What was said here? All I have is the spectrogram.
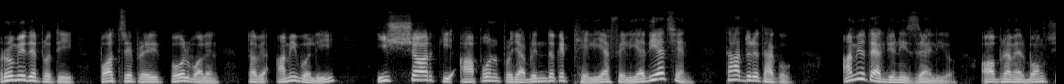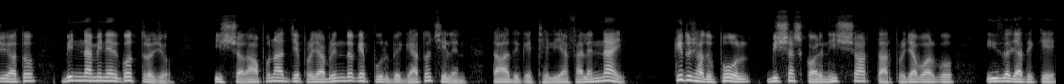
রোমিওদের প্রতি পত্রে প্রেরিত পৌল বলেন, তবে আমি বলি, ঈশ্বর কি আপন প্রজাবৃন্দকে ঠেলিয়া ফেলিয়া দিয়েছেন? তাহা দূরে থাকুক। আমিও তো একজন ইসরায়েলীয়। অব্রামের বংশীয়ত বিন্নামিনের গোত্রজ। ঈশ্বর আপনার যে প্রজাবৃন্দকে পূর্বে জ্ঞাত ছিলেন তাহাদিকে ঠেলিয়া ফেলেন নাই। কিন্তু সাধু পোল বিশ্বাস করেন, ঈশ্বর তার প্রজাবর্গ ইসরায়েল জাতিকে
